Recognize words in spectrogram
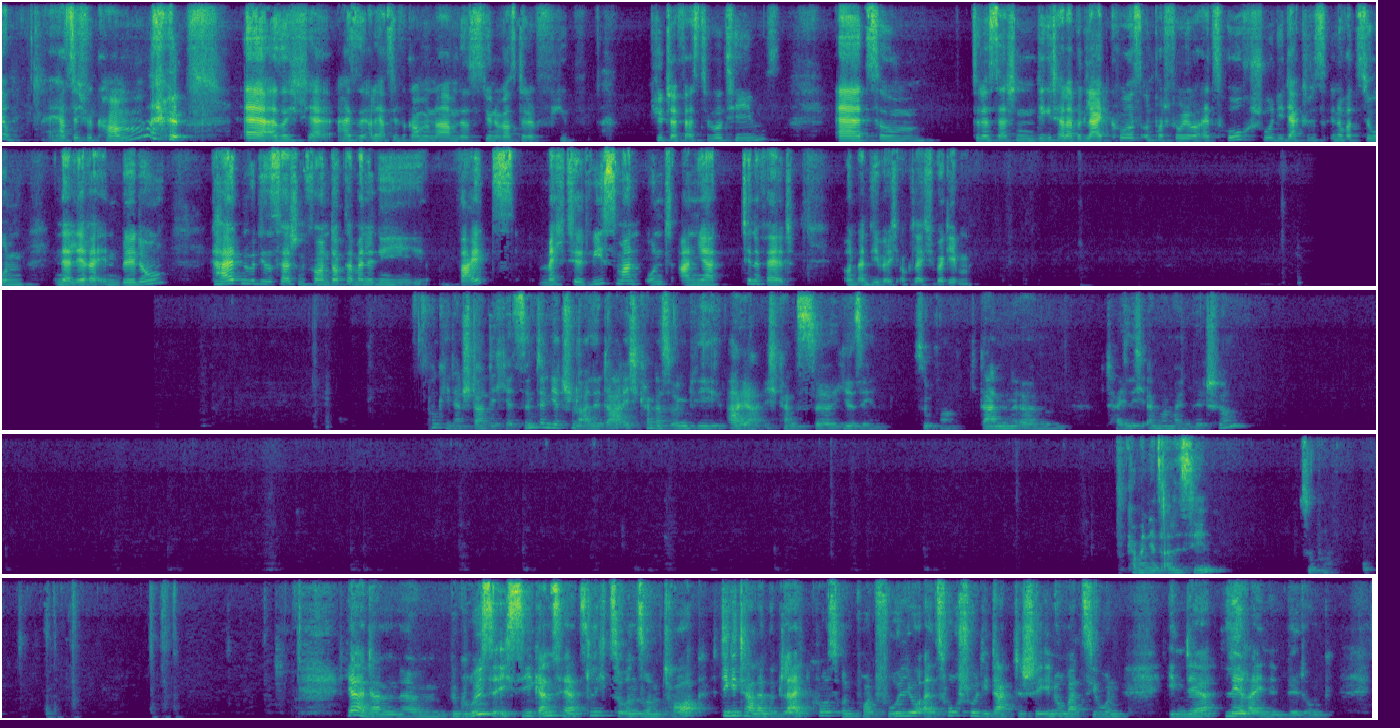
So, herzlich willkommen. äh, also ich heiße alle herzlich willkommen im Namen des University Future Festival Teams äh, zum, zu der Session Digitaler Begleitkurs und Portfolio als Hochschuldidaktisches Innovationen in der Lehrerinnenbildung. Gehalten wird diese Session von Dr. Melanie Weitz, Mechthild Wiesmann und Anja Tinnefeld. Und an die werde ich auch gleich übergeben. Okay, dann starte ich jetzt. Sind denn jetzt schon alle da? Ich kann das irgendwie, ah ja, ich kann es äh, hier sehen. Super. Dann ähm, teile ich einmal meinen Bildschirm. Kann man jetzt alles sehen? Super. Ja, dann ähm, begrüße ich Sie ganz herzlich zu unserem Talk Digitaler Begleitkurs und Portfolio als hochschuldidaktische Innovation in der Lehrerinnenbildung,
